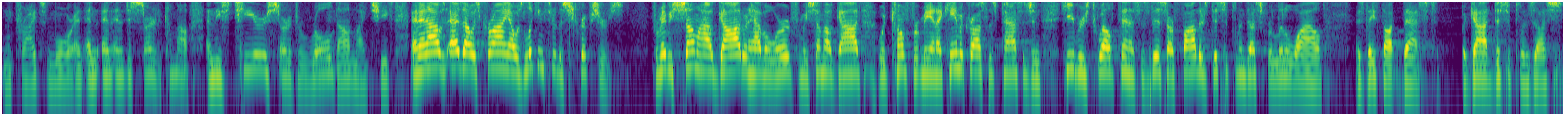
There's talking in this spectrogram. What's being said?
and I cried some more, and and and, and it just started to come out, and these tears started to roll down my cheeks, and then I was as I was crying, I was looking through the scriptures for maybe somehow God would have a word for me, somehow God would comfort me. And I came across this passage in Hebrews 12:10. It says this, "Our fathers disciplined us for a little while as they thought best, but God disciplines us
